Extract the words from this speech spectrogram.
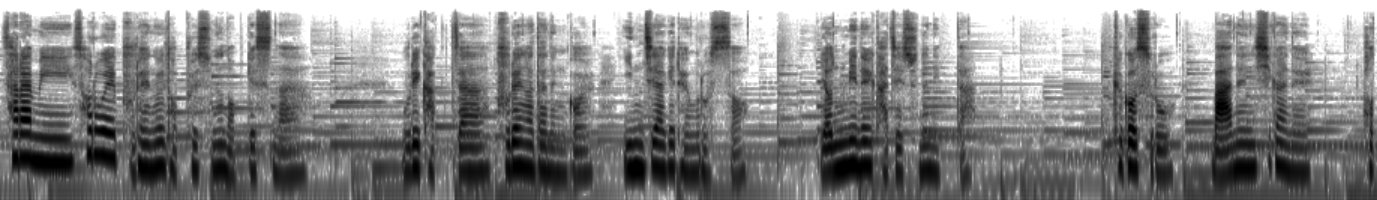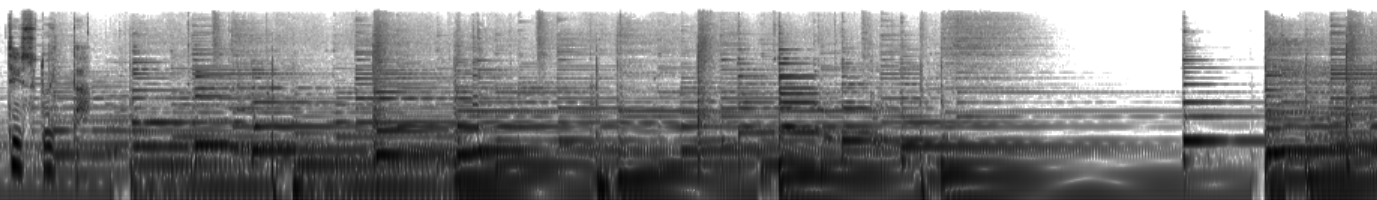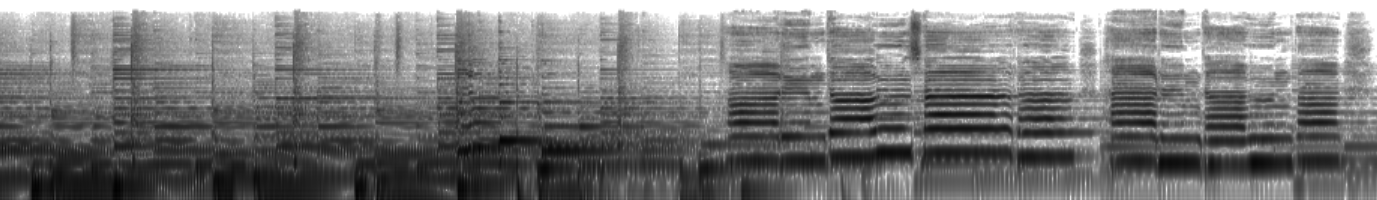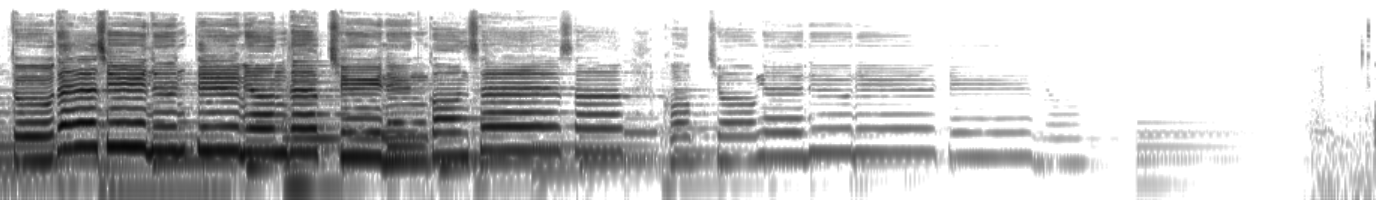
사람이 서로의 불행을 덮을 수는 없겠으나 우리 각자 불행하다는 걸 인지하게 됨으로써 연민을 가질 수는 있다. 그것으로 많은 시간을 버틸 수도 있다.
